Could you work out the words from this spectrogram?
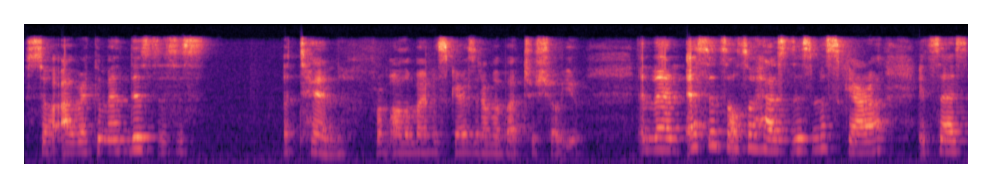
So I recommend this. This is a 10 from all of my mascaras that I'm about to show you. And then Essence also has this mascara. It says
